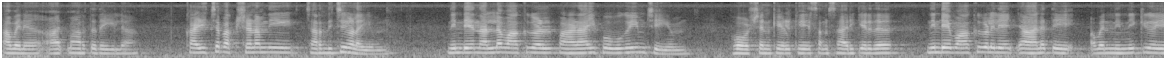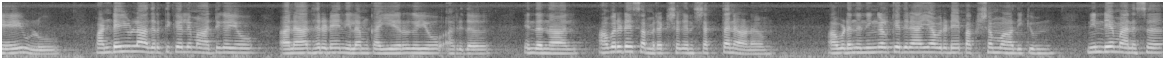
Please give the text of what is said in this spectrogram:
അവന് ആത്മാർത്ഥതയില്ല. കഴിച്ച ഭക്ഷണം നീ ഛർദ്ദിച്ചു കളയും. നിന്റെ നല്ല വാക്കുകൾ പാഴായി പോവുകയും ചെയ്യും. ഭോഷൻ കേൾക്കെ സംസാരിക്കരുത്. നിന്റെ വാക്കുകളിലെ ജ്ഞാനത്തെ അവൻ നിന്ദിക്കുകയേയുള്ളൂ. പണ്ടേയുള്ള അതിർത്തിക്കല്ല് മാറ്റുകയോ അനാഥരുടെ നിലം കയ്യേറുകയോ അരുത്. എന്തെന്നാൽ അവരുടെ സംരക്ഷകൻ ശക്തനാണ്. അവിടുന്ന് നിങ്ങൾക്കെതിരായി അവരുടെ പക്ഷം വാദിക്കും. നിന്റെ മനസ്സ്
